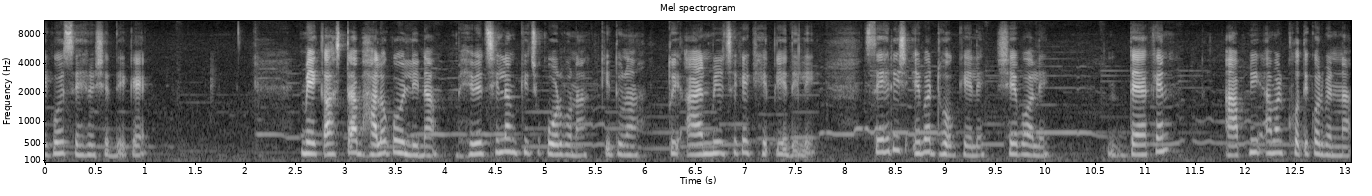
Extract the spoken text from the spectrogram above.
এগোয় সেহেরিসের দিকে। মেয়ে কাজটা ভালো করলি না। ভেবেছিলাম কিছু করব না, কিন্তু না, তুই আয়ন মির্জাকে খেপিয়ে দিলি। সেহরিস এবার ঢোক গেলে, সে বলে, দেখেন, আপনি আমার ক্ষতি করবেন না,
